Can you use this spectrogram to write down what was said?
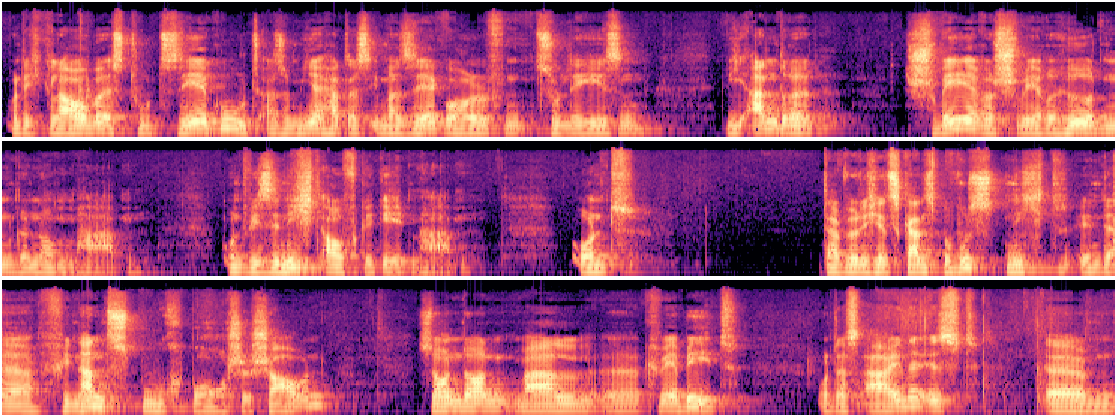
Und ich glaube, es tut sehr gut, also mir hat das immer sehr geholfen zu lesen, wie andere schwere, schwere Hürden genommen haben und wie sie nicht aufgegeben haben. Und da würde ich jetzt ganz bewusst nicht in der Finanzbuchbranche schauen, sondern mal äh, querbeet. Und das eine ist ähm,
